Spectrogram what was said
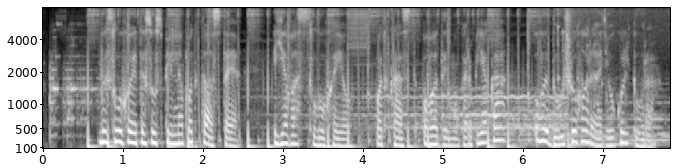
Ви слухаєте суспільне подкасти. Я вас слухаю. Подкаст Вадима Карп'яка, ведучого Радіокультура.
